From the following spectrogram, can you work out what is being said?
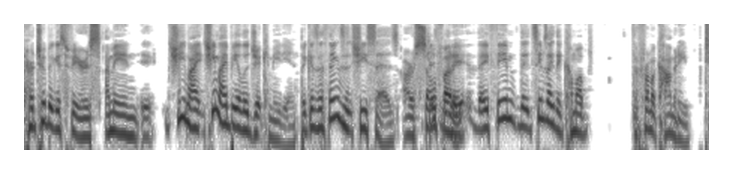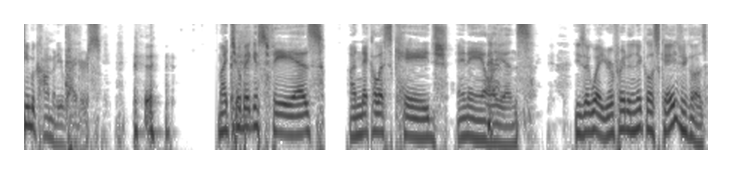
Her two biggest fears. I mean, she might she might be a legit comedian because the things that she says are so She's funny. funny. They theme. It seems like they come up from a comedy team of comedy writers. My two biggest fears are Nicolas Cage and aliens. He's like, wait, you're afraid of Nicolas Cage? And He goes,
